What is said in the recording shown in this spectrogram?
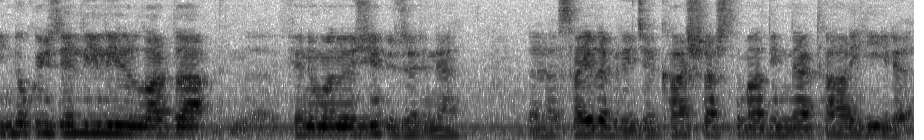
1950'li yıllarda e, fenomenoloji üzerine e, sayılabilecek karşılaştırma dinler tarihi ile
